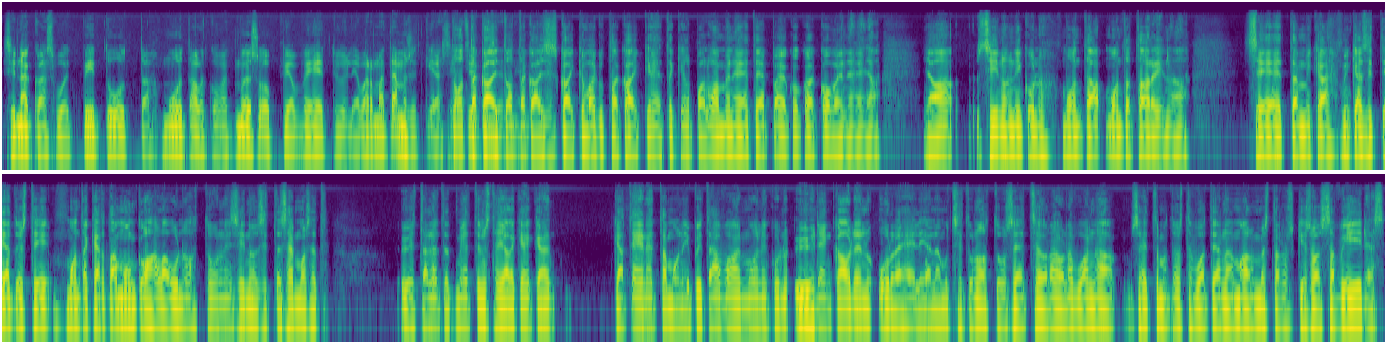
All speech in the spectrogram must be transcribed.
sinä kasvoit pituutta, muut alkoivat myös oppia V-tyyliä. Varmaan tämmöisetkin asiat. Totta kai, totta kai, siis kaikki vaikuttaa kaikkeen, että kilpailua menee eteenpäin ja koko ajan kovenee ja, ja siinä on niin kuin monta, monta tarinaa. Se, että mikä, mikä sitten tietysti monta kertaa mun kohdalla unohtuu, niin siinä on sitten semmoiset yhtälöt, että miettimistä jälkeenkään käteen, että moni pitää vain mua niin kuin yhden kauden urheilijana, mutta sitten unohtuu se, että seuraavana vuonna 17-vuotiaana maailmanmestaruuskisoissa viides.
